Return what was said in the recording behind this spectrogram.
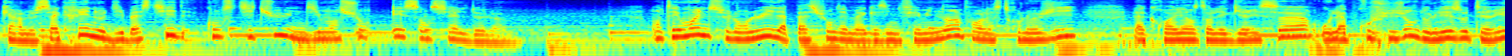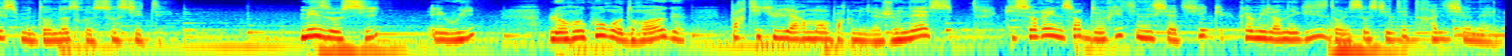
car le sacré, nous dit Bastide, constitue une dimension essentielle de l'homme. En témoigne selon lui la passion des magazines féminins pour l'astrologie, la croyance dans les guérisseurs ou la profusion de l'ésotérisme dans notre société. Mais aussi, et oui, le recours aux drogues, particulièrement parmi la jeunesse, qui serait une sorte de rite initiatique comme il en existe dans les sociétés traditionnelles.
